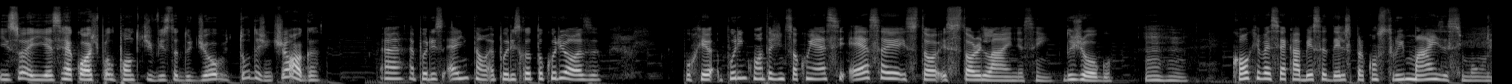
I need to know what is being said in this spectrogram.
Isso aí, esse recorte pelo ponto de vista do Joe, tudo a gente joga. É, é por isso, é então, é por isso que eu tô curiosa. Porque por enquanto a gente só conhece essa storyline assim do jogo. Qual que vai ser a cabeça deles pra construir mais esse mundo?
